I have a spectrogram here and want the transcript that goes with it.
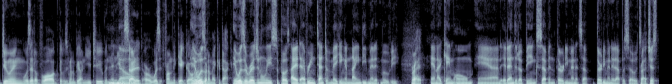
doing was it a vlog that was going to be on YouTube and then you decided or was it from the get go It was- going to make a It was originally supposed. I had every intent of making a 90 minute movie, right. and I came home and it ended up being seven 30 minutes, ep- 30 minute episodes. Right. It just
